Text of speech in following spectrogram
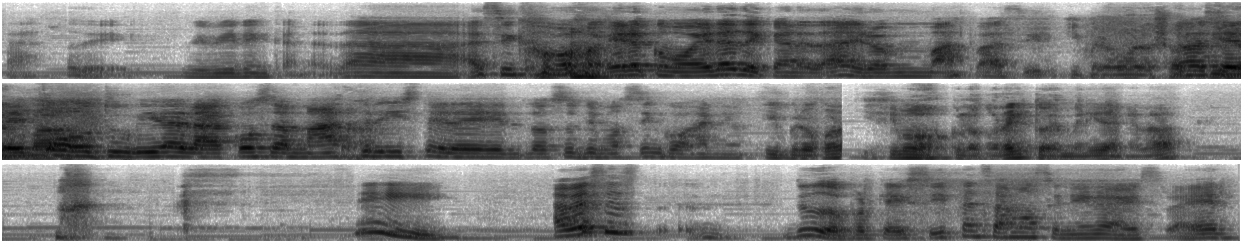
paso de vivir en Canadá, así como era como era de Canadá, era más fácil. Y pero bueno, yo No de más- toda tu vida la cosa más triste de los últimos cinco años. Y pero hicimos lo correcto en venir a Canadá. Sí, a veces dudo porque sí pensamos en ir a Israel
